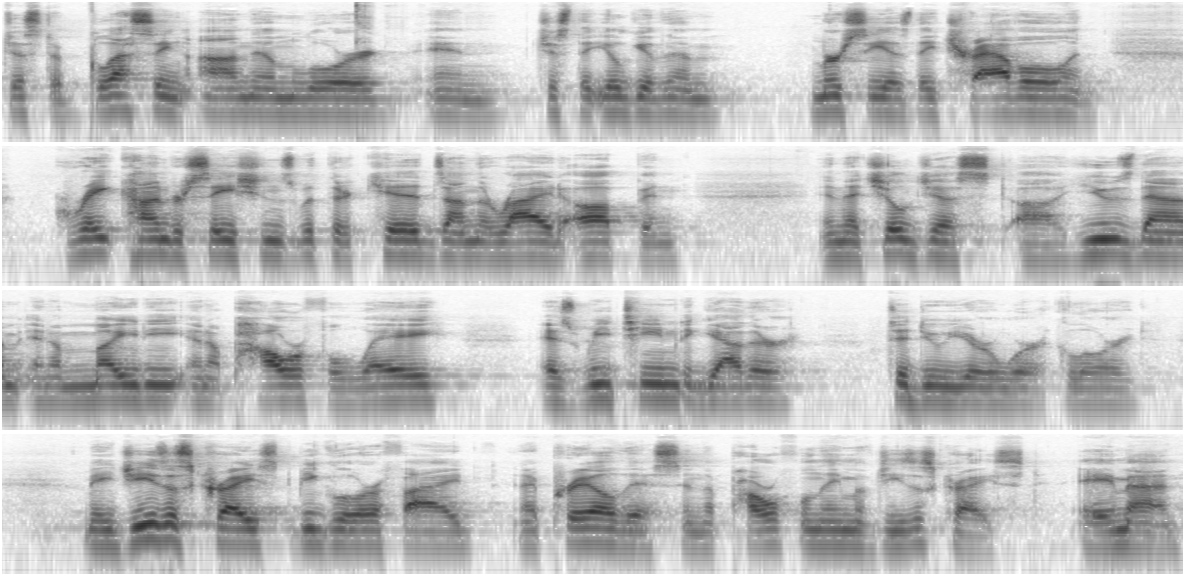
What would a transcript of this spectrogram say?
just a blessing on them, Lord, and just that you'll give them mercy as they travel and great conversations with their kids on the ride up, and, and that you'll just uh, use them in a mighty and a powerful way as we team together to do your work, Lord. May Jesus Christ be glorified. And I pray all this in the powerful name of Jesus Christ. Amen.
